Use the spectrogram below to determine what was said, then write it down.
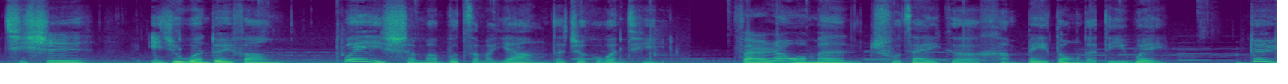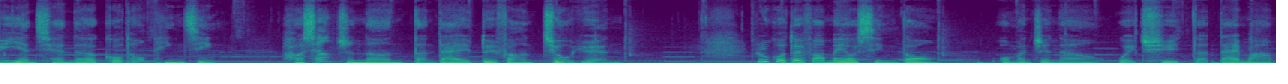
其实，一直问对方为什么不怎么样的这个问题，反而让我们处在一个很被动的地位。对于眼前的沟通瓶颈，好像只能等待对方救援。如果对方没有行动，我们只能委屈等待吗？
